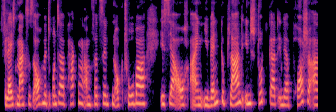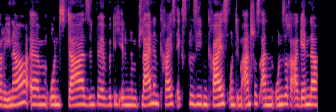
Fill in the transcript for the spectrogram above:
vielleicht magst du es auch mit runterpacken. Am 14. Oktober ist ja auch ein Event geplant in Stuttgart in der Porsche Arena ähm, und da sind wir wirklich in einem kleinen Kreis, exklusiven Kreis und im Anschluss an unsere Agenda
